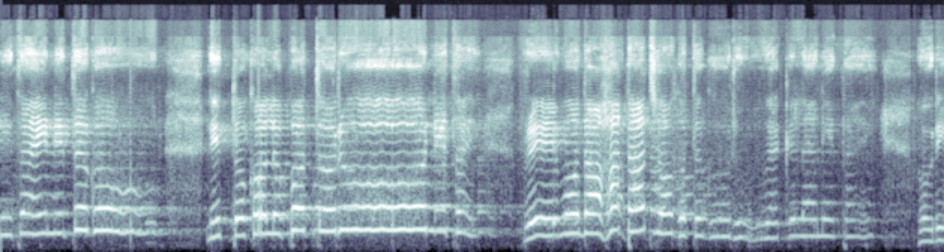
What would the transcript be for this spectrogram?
নিতাই নিত গৌর। নিত্য কল্প তরু নিতাই প্রেম দাহাতা জগৎ গুরু একলা নিতাই। হরি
